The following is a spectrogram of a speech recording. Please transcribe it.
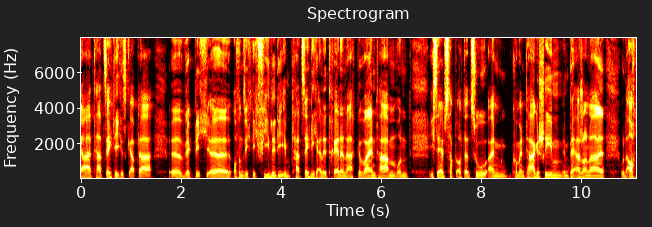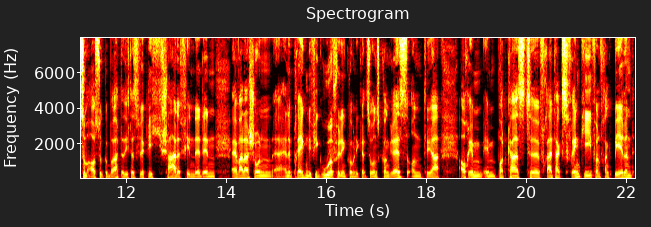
Ja, tatsächlich. Es gab da äh, wirklich äh, offensichtlich viele, die ihm tatsächlich eine Träne nachgeweint haben. Und ich selbst habe auch dazu einen Kommentar geschrieben im PR-Journal und auch zum Ausdruck gebracht, dass ich das wirklich schade finde. Denn er war da schon äh, eine prägende Figur für den Kommunikationskongress. Und ja, auch im, im Podcast äh, Freitags Frankie von Frank Behrendt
